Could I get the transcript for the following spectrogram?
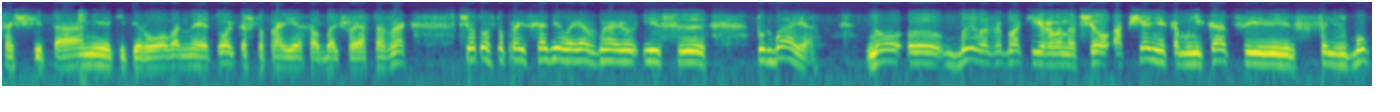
со щитами, экипированные. Только что проехал большой автозак. Все то, что происходило, я знаю из э, Тутбая. Но э, было заблокировано все общение, коммуникации, Facebook,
